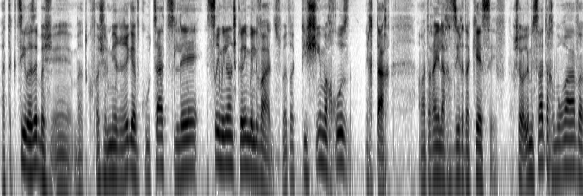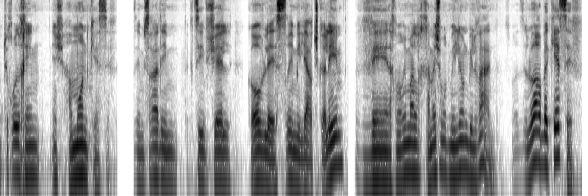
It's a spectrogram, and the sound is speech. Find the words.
התקציב הזה בש... אה, בתקופה של מירי רגב קוצץ ל-20 מיליון שקלים בלבד, זאת אומרת רק 90 אחוז נחתך. המטרה היא להחזיר את הכסף. עכשיו, למשרד התחבורה והבטיחות בדרכים יש המון כסף. זה משרד עם תקציב של קרוב ל-20 מיליארד שקלים, ואנחנו מדברים על 500 מיליון בלבד. זאת אומרת, זה לא הרבה כסף.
